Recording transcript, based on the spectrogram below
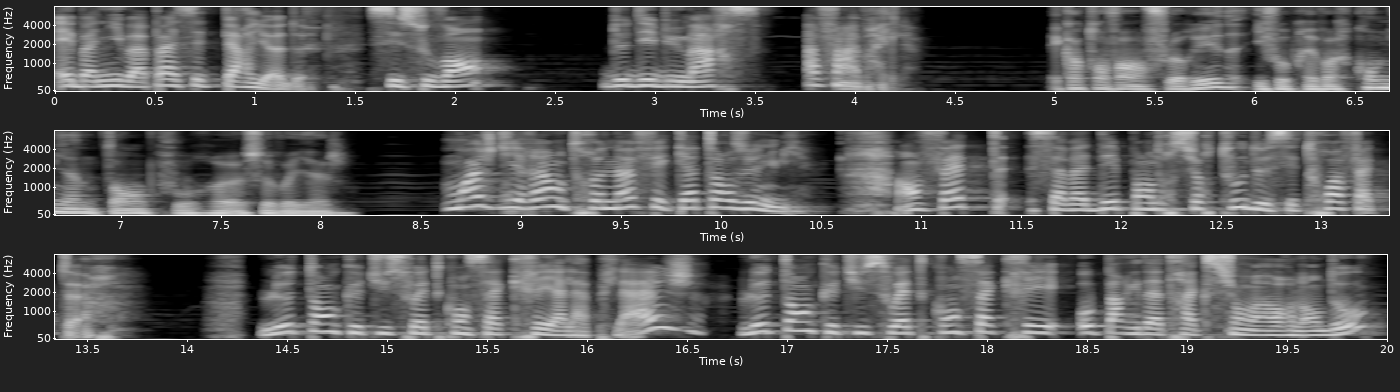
eh ben, n'y va pas à cette période. C'est souvent de début mars à fin avril. Et quand on va en Floride, il faut prévoir combien de temps pour euh, ce voyage? Moi, je dirais entre 9 et 14 nuits. En fait, ça va dépendre surtout de ces trois facteurs. Le temps que tu souhaites consacrer à la plage, le temps que tu souhaites consacrer au parc d'attractions à Orlando,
